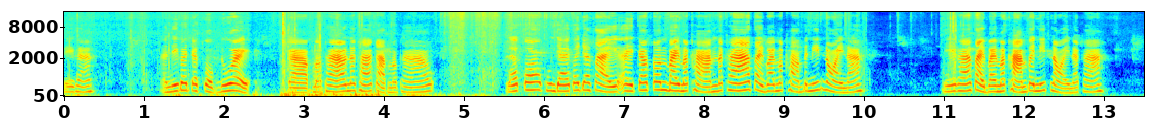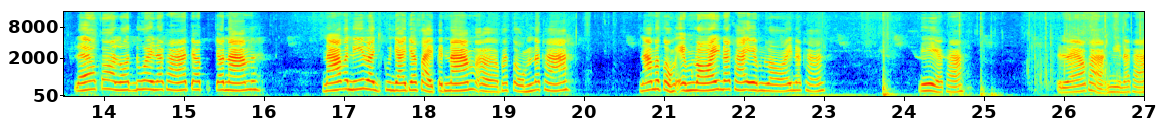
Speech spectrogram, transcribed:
นี่ค่ะอันนี้ก็จะกบด้วยกาบมะพร้าวนะคะกาบมะพร้าวแล้วก็คุณยายก็จะใส่ไอ้เจ้าต้นใบมะขามนะคะ ใส่ใบมะขามไปนิดหน่อยนะ นี่ค่ะใส่ใบมะขามไปนิดหน่อยนะคะ แล้วก็ลดด้วยนะคะ เจ้าเจ้าน้ำน้ำอันนี้เราคุณยายจะใส่เป็นน้ำเอ่อผสมนะคะ น้ำผสมเอ็มร้อยนะคะเอ็มร้อยนะคะ นี่อะค่ะเสร็จแล้วค่ะ นี่นะคะ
